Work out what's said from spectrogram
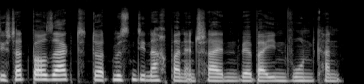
Die Stadtbau sagt, dort müssen die Nachbarn entscheiden, wer bei ihnen wohnen kann.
